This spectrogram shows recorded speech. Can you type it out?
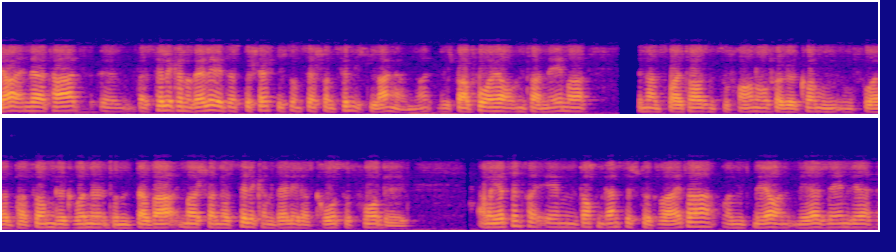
Ja, in der Tat, äh, das Silicon Valley, das beschäftigt uns ja schon ziemlich lange. Ne? Ich war vorher Unternehmer, bin dann 2000 zu Fraunhofer gekommen, vorher ein paar Firmen gegründet und da war immer schon das Silicon Valley das große Vorbild. Aber jetzt sind wir eben doch ein ganzes Stück weiter und mehr und mehr sehen wir,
